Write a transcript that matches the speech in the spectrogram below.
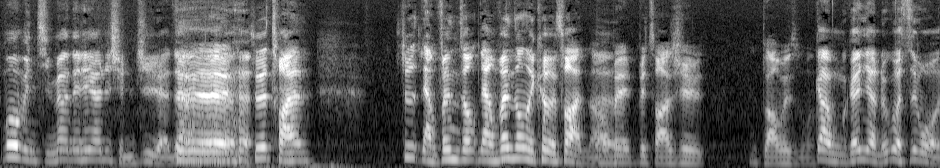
莫名其妙那天要去群聚啊，对对对，对就是团就是两分钟两分钟的客串，然后嗯被、被抓去，不知道为什么。干，我跟你讲，如果是我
